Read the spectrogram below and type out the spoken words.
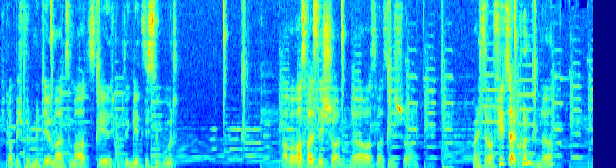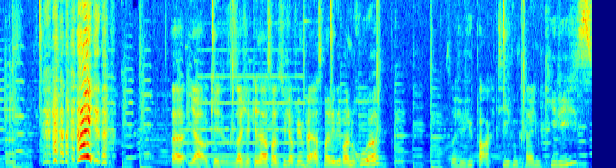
Ich glaube, ich würde mit dem mal zum Arzt gehen. Ich glaube, dem geht's nicht so gut. Aber was weiß ich schon, ne? Was weiß ich schon. Man ist aber viel zu erkunden, ne? Äh, ja, okay. Solche Kinder lassen wir natürlich auf jeden Fall erstmal lieber in Ruhe. Solche hyperaktiven kleinen Kiddies.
